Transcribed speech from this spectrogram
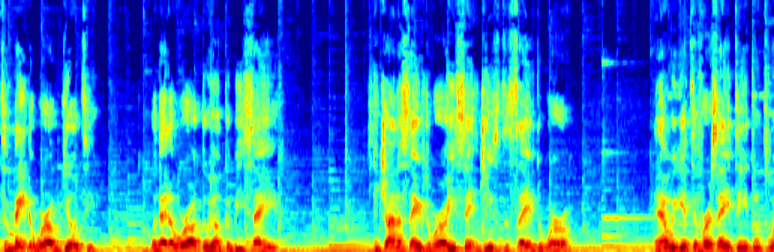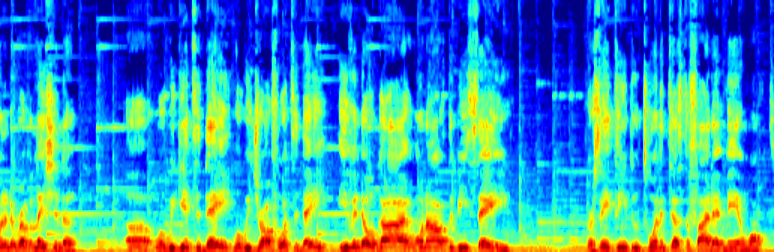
to make the world guilty, but that the world through him could be saved. In trying to save the world, he sent Jesus to save the world. And then we get to verse 18 through 20, the revelation of uh, what we get today, what we draw for today, even though God want all to be saved. Verse 18 through 20 testify that men won't.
